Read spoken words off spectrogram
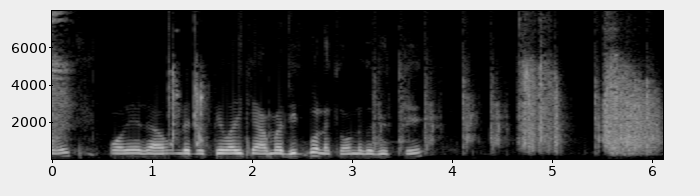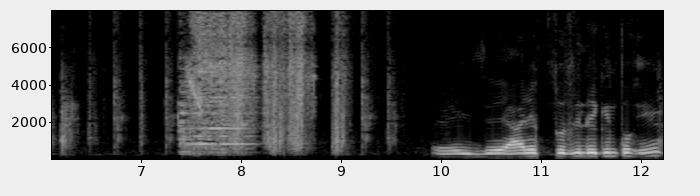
ভাই পরের রাউন্ডে দেখতে পারি কি আমরা জিতবো নাকি অন্য কেউ জিতছে এই যে আর একটু দিলে কিন্তু হেড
